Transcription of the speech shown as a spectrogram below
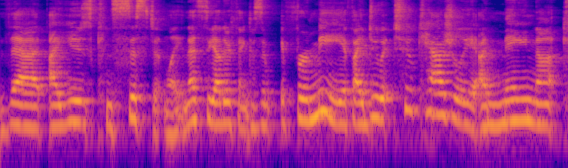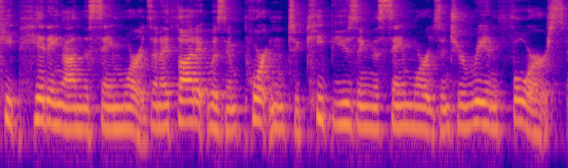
that I use consistently. And that's the other thing, because for me, if I do it too casually, I may not keep hitting on the same words. And I thought it was important to keep using the same words and to reinforce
